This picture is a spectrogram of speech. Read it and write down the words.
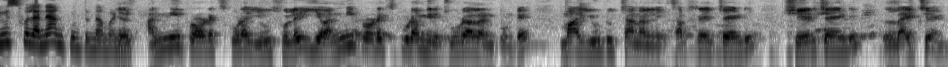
యూస్ఫుల్ అనే అనుకుంటున్నామండి. అన్ని ప్రోడక్ట్స్ కూడా యూస్ఫుల్. ఈ అన్ని ప్రోడక్ట్స్ కూడా మీరు చూడాలనుకుంటే మా యూట్యూబ్ ఛానల్ని సబ్స్క్రైబ్ చేయండి షేర్ చేయండి లైక్ చేయండి.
